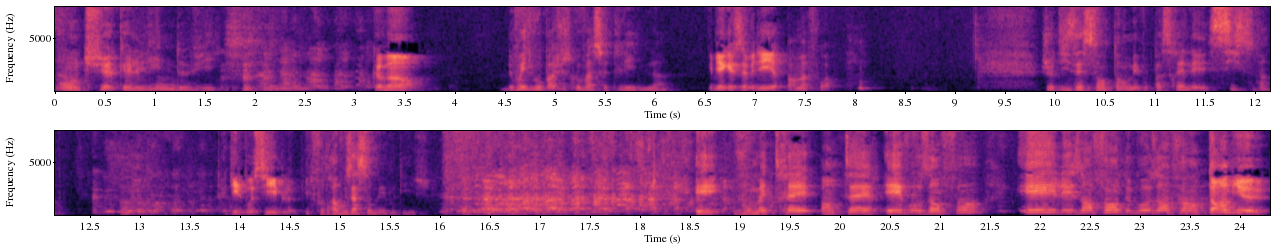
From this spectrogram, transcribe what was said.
Mon Dieu, quelle ligne de vie Comment Ne voyez-vous pas jusqu'où va cette ligne-là? Eh bien, qu'est-ce que ça veut dire Par ma foi? Je disais 100 ans, mais vous passerez les 6-20. Est-il possible? Il faudra vous assommer, vous dis-je. Et vous mettrez en terre et vos enfants et les enfants de vos enfants. Tant mieux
